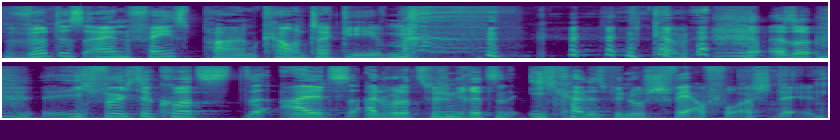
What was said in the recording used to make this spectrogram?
Wird es einen Facepalm-Counter geben? Also, ich möchte kurz als Antwort dazwischen geritzen, ich kann es mir nur schwer vorstellen.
